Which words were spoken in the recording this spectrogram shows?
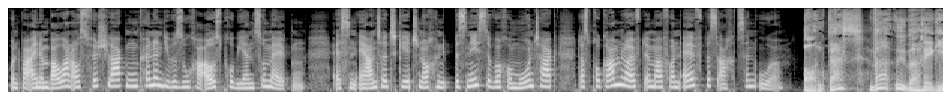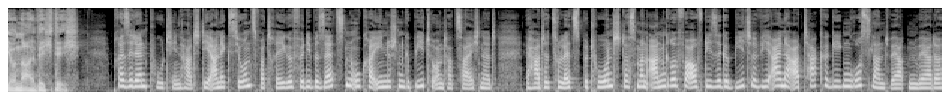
Und bei einem Bauern aus Fischlaken können die Besucher ausprobieren zu melken. Essen erntet geht noch bis nächste Woche Montag. Das Programm läuft immer von 11 bis 18 Uhr. Und das war überregional wichtig. Präsident Putin hat die Annexionsverträge für die besetzten ukrainischen Gebiete unterzeichnet. Er hatte zuletzt betont, dass man Angriffe auf diese Gebiete wie eine Attacke gegen Russland werten werde.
